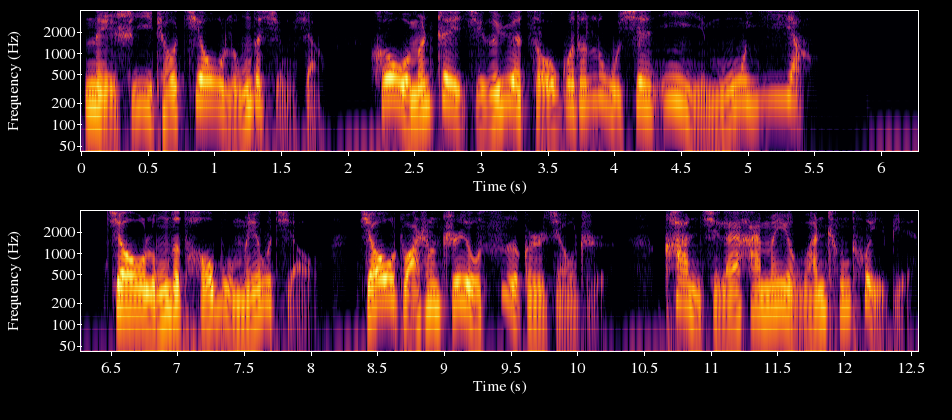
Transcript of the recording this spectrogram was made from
那是一条蛟龙的形象，和我们这几个月走过的路线一模一样。蛟龙的头部没有脚，脚爪上只有四根脚趾，看起来还没有完成蜕变。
